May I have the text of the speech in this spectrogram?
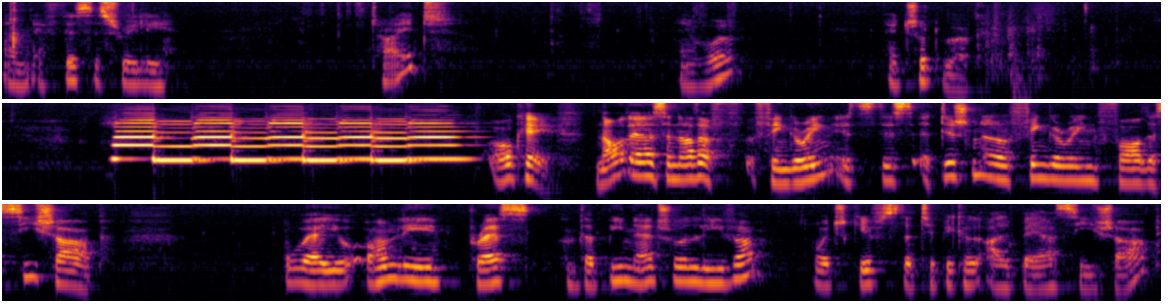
And if this is really tight, jawohl, it should work. Okay, now there's another fingering. It's this additional fingering for the C sharp, where you only press the B natural lever, which gives the typical Albert C sharp.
